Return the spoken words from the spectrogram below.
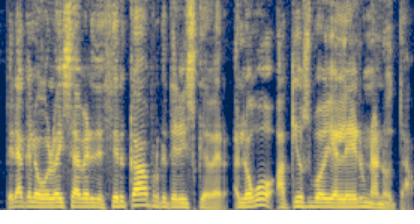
Espera que lo volváis a ver de cerca porque tenéis que ver. Luego aquí os voy a leer una nota.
